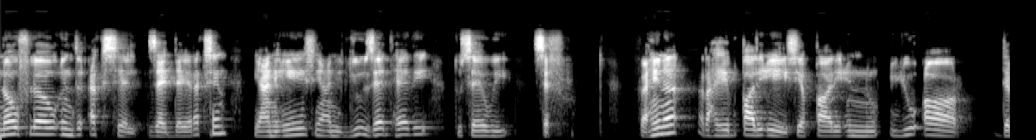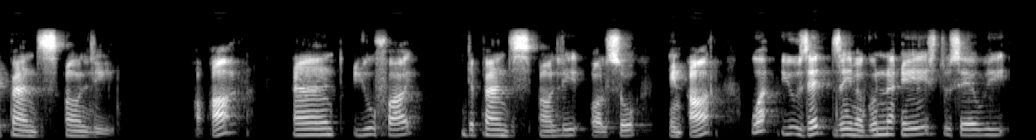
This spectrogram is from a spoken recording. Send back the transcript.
No flow in the axial z direction يعني إيش؟ يعني ال u z هذه تساوي صفر. فهنا راح يبقى لي إيش؟ يبقى لي إنه u r depends only on r and u phi depends only also in r. و u z زي ما قلنا إيش تساوي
